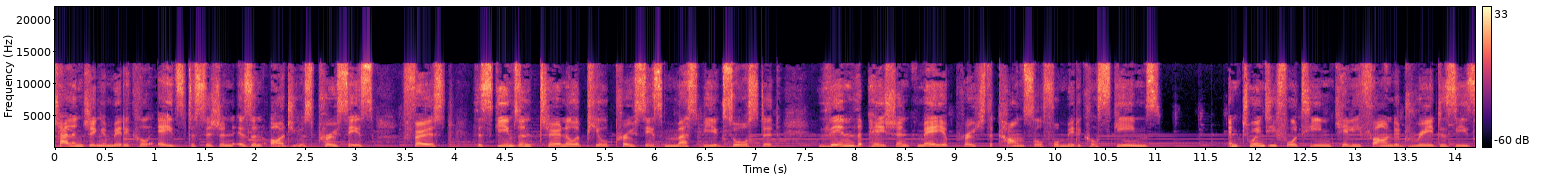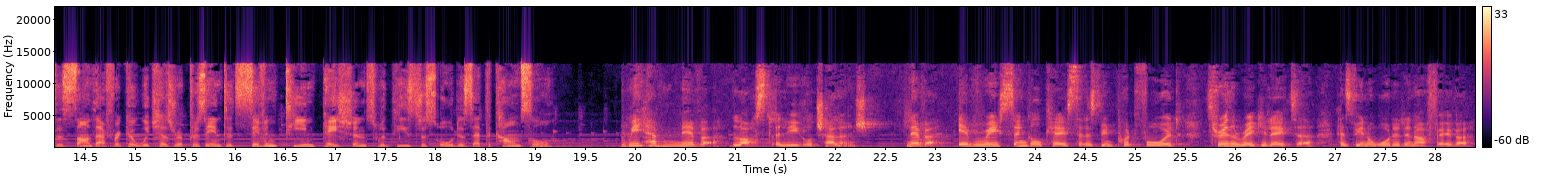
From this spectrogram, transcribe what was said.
Challenging a medical aids decision is an arduous process. First, the scheme's internal appeal process must be exhausted. Then the patient may approach the Council for Medical Schemes. In 2014, Kelly founded Rare Diseases South Africa, which has represented 17 patients with these disorders at the council. We have never lost a legal challenge. Never. Every single case that has been put forward through the regulator has been awarded in our favor.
